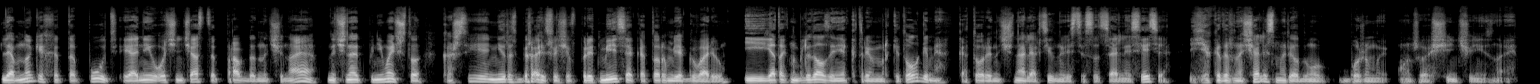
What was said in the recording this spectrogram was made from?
для многих это путь, и они очень часто, правда, начиная, начинают понимать, что, кажется, я не разбираюсь вообще в предмете, о котором я говорю. И я так наблюдал за некоторыми маркетологами, которые начинали активно вести социальные сети, и я когда вначале смотрел, думал, боже мой, он же вообще ничего не знает.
